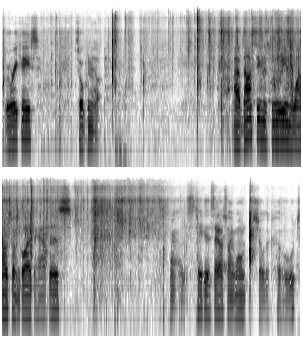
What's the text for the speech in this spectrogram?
Blu-ray case. Let's open it up. I have not seen this movie in a while, so I'm glad to have this. Alright, let's take this out so I won't show the code.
